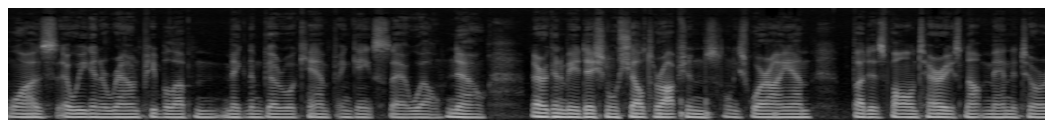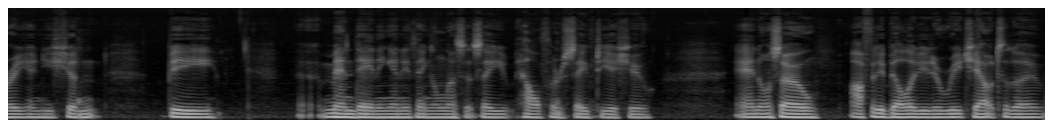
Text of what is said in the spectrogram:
was are we going to round people up and make them go to a camp against their will? No. There are going to be additional shelter options, at least where I am, but it's voluntary, it's not mandatory, and you shouldn't be uh, mandating anything unless it's a health or safety issue. And also offer the ability to reach out to the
